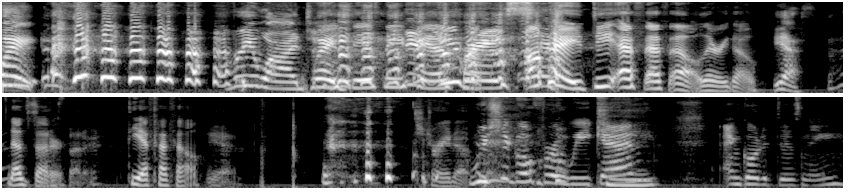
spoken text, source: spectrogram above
wait, wait. Rewind. Wait, Disney fan. for- Okay, DFFL. There we go. Yes, That's better. better. DFFL. Yeah, straight up. We should go for a weekend and go to Disney.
